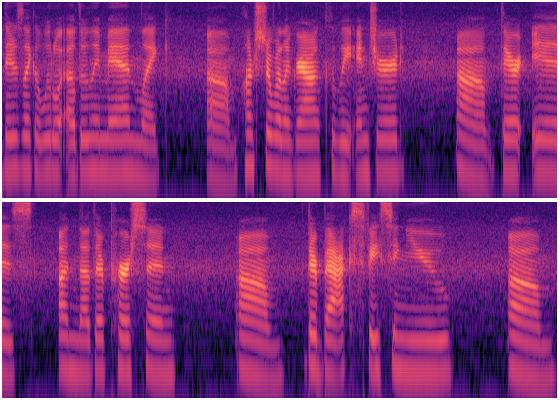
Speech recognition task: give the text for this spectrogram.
There's like a little elderly man, like um, hunched over on the ground, clearly injured. Um, there is another person, um, their backs facing you. Um,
